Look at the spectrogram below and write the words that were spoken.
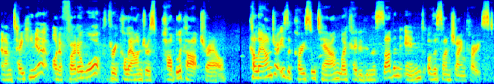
and I'm taking it on a photo walk through Caloundra's public art trail. Caloundra is a coastal town located in the southern end of the Sunshine Coast.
